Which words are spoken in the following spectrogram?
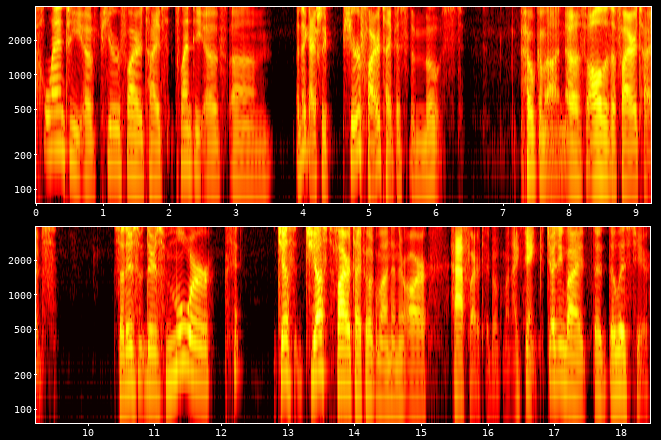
plenty of pure fire types, plenty of um I think actually pure fire type is the most Pokemon of all of the fire types. So there's there's more just just fire type Pokemon than there are half fire type Pokemon. I think, judging by the the list here,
